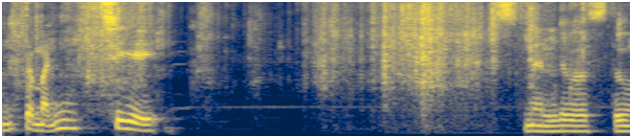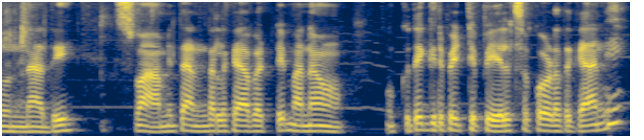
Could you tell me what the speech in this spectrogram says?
ఇంత మంచి స్మెల్ వస్తూ ఉన్నది. స్వామి దండలు కాబట్టి మనం ముక్కు దగ్గర పెట్టి పీల్చకూడదు కానీ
